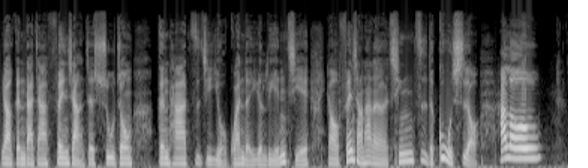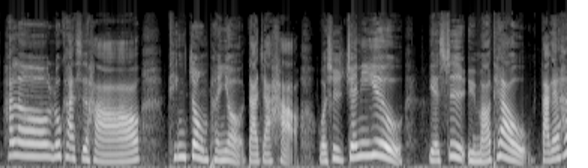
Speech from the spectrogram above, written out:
要跟大家分享这书中跟他自己有关的一个连结，要分享他的亲自的故事哦。Hello，Hello，卢卡斯好，听众朋友大家好，我是 Jenny Yu，也是羽毛跳舞，大家好，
